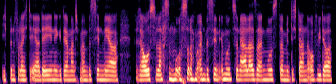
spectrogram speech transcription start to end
ich bin vielleicht eher derjenige, der manchmal ein bisschen mehr rauslassen muss oder mal ein bisschen emotionaler sein muss, damit ich dann auch wieder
